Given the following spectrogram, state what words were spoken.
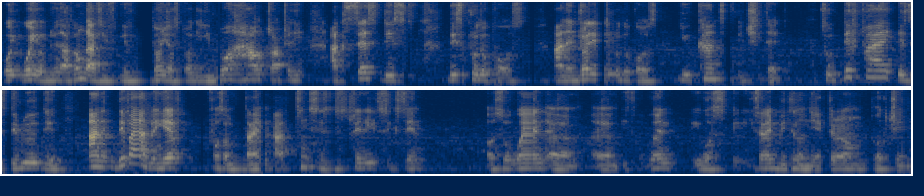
what, what you're doing, as long as you've, you've done your study, you know how to actually access these these protocols and enjoy these protocols, you can't be cheated. So DeFi is the real deal. And DeFi has been here for some time, I think since 2016 or so when um, um, when it was it started beating on the Ethereum blockchain.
